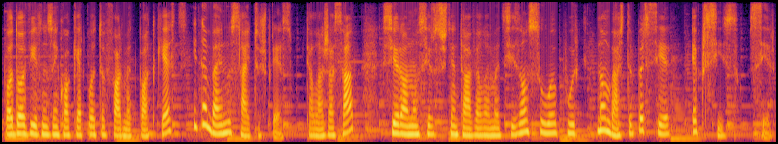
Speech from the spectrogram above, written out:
Pode ouvir-nos em qualquer plataforma de podcasts e também no site do Expresso. Até lá já sabe, ser ou não ser sustentável é uma decisão sua, porque não basta parecer, é preciso ser.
